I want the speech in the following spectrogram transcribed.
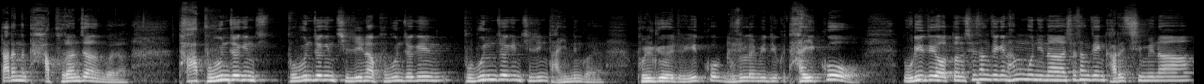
다른 건 다 불완전한 거예요. 다 부분적인 부분적인 진리나 부분적인 부분적인 진리는 다 있는 거예요. 불교에도 있고 무슬림에도 있고 다 있고 우리들의 어떤 세상적인 학문이나 세상적인 가르침이나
